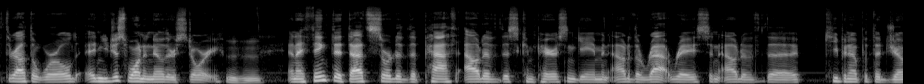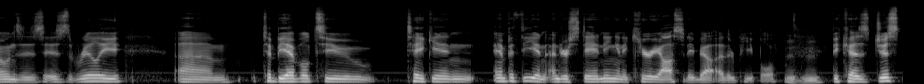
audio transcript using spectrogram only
throughout the world and you just want to know their story mm-hmm. and I think that that's sort of the path out of this comparison game and out of the rat race and out of the keeping up with the Joneses is really um, to be able to take in empathy and understanding and a curiosity about other people. Mm-hmm. Because just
